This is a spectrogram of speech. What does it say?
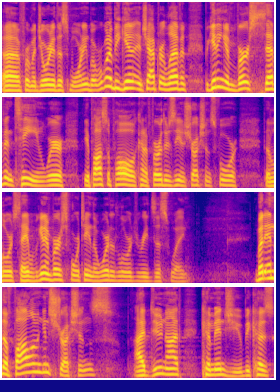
uh, for majority of this morning, but we're going to begin in chapter 11, beginning in verse 17, where the Apostle Paul kind of furthers the instructions for the Lord's table. Beginning in verse 14, the word of the Lord reads this way But in the following instructions, I do not commend you because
